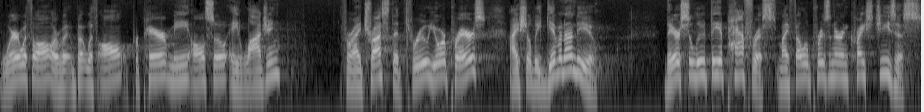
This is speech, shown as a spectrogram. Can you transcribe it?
Wherewithal, or but withal, prepare me also a lodging, for I trust that through your prayers I shall be given unto you. There salute the Epaphras, my fellow prisoner in Christ Jesus.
